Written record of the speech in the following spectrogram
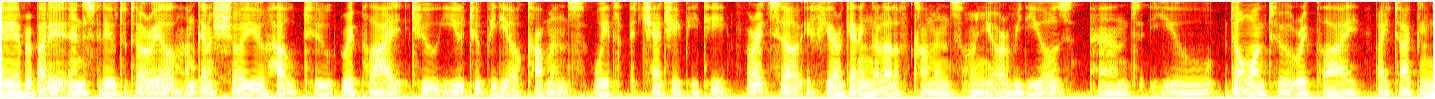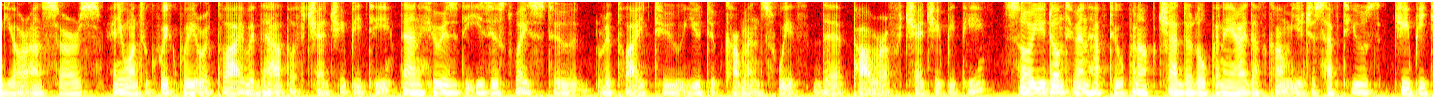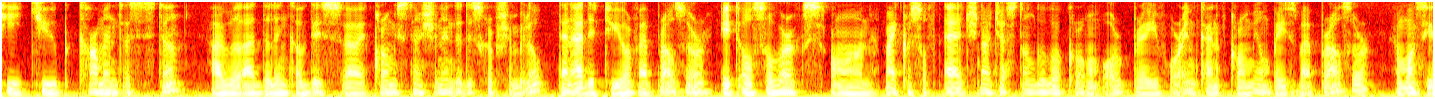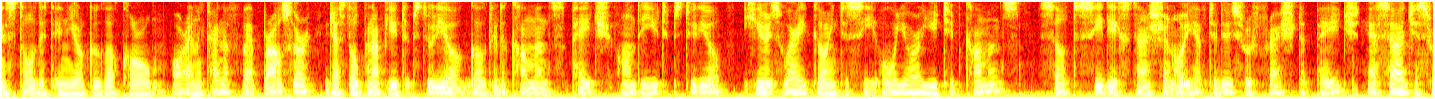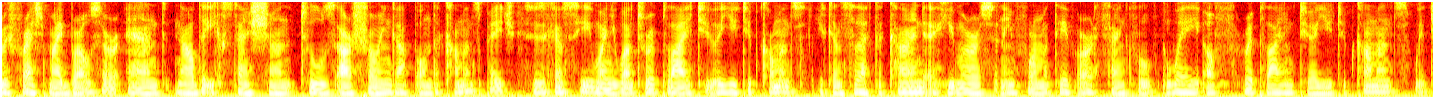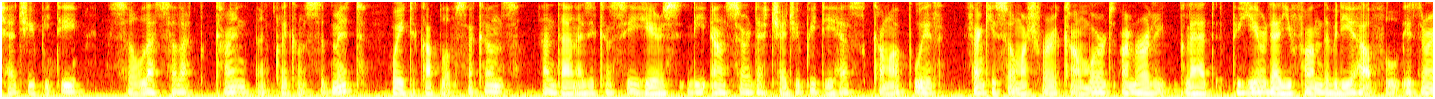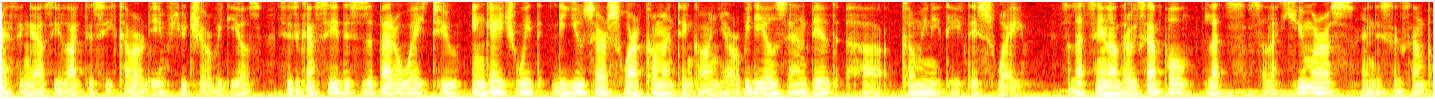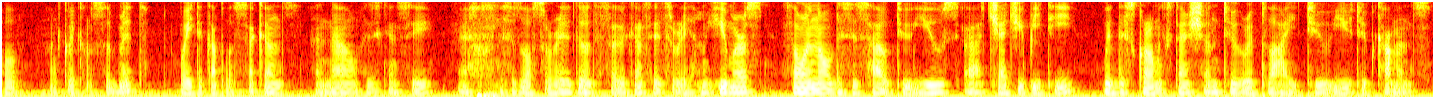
Hey everybody, in this video tutorial I'm gonna show you how to reply to YouTube video comments with ChatGPT. Alright, so if you're getting a lot of comments on your videos and you don't want to reply by typing your answers and you want to quickly reply with the help of ChatGPT, then here is the easiest ways to reply to YouTube comments with the power of ChatGPT. So you don't even have to open up chat.openai.com, you just have to use GPTube comment assistant. I will add the link of this uh, Chrome extension in the description below. Then add it to your web browser. It also works on Microsoft Edge, not just on Google Chrome or Brave or any kind of Chromium based web browser. And once you installed it in your Google Chrome or any kind of web browser, just open up YouTube Studio, go to the comments page on the YouTube Studio. Here's where you're going to see all your YouTube comments. So to see the extension, all you have to do is refresh the page. Yeah, so I just refreshed my browser and now the extension tools are showing up on the comments page. So as you can see, when you want to reply to a YouTube comments, you can select a kind, a humorous, an informative or a thankful way of replying to a YouTube comments with ChatGPT. So let's select kind and click on submit. Wait a couple of seconds and then as you can see here's the answer that ChatGPT has come up with. Thank you so much for your kind words. I'm really glad to hear that you found the video helpful. Is there anything else you'd like to see covered in future videos? So as you can see, this is a better way to engage with the users who are commenting on your videos and build a community this way. So let's see another example. Let's select humorous in this example and click on submit. Wait a couple of seconds and now as you can see this is also really good. So as you can see, it's really humorous. So all in all, this is how to use uh, ChatGPT with this Chrome extension to reply to YouTube comments.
